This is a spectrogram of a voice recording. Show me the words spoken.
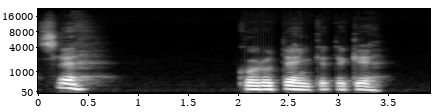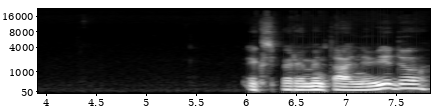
Це коротеньке таке експериментальне відео.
